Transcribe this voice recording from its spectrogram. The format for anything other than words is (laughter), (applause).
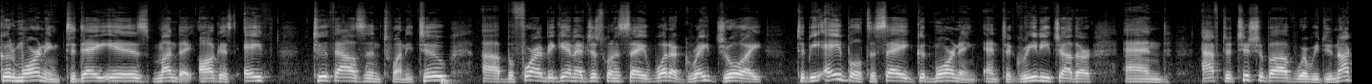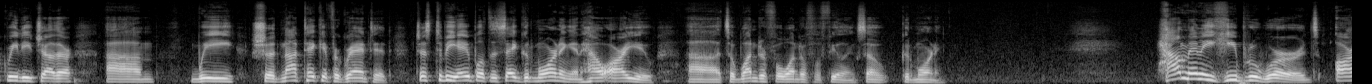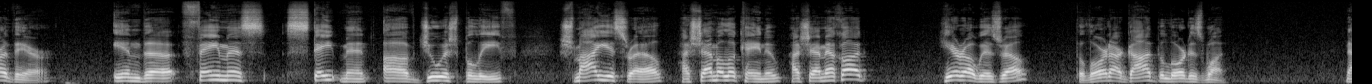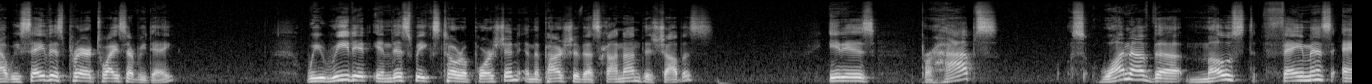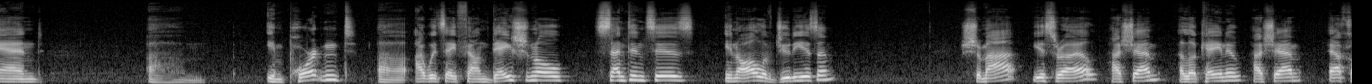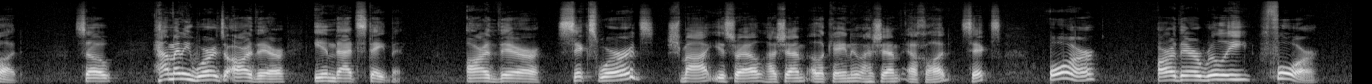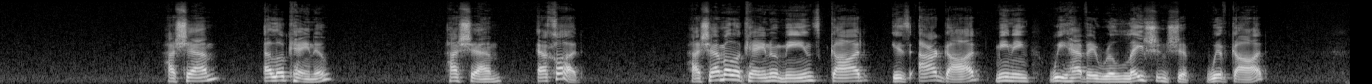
Good morning. Today is Monday, August 8th, 2022. Uh, before I begin, I just want to say what a great joy to be able to say good morning and to greet each other. And after Tisha B'Av, where we do not greet each other, um, we should not take it for granted. Just to be able to say good morning and how are you? Uh, it's a wonderful, wonderful feeling. So, good morning. How many Hebrew words are there in the famous statement of Jewish belief, Shema Yisrael, Hashem Elokeinu, Hashem Echad? Hear, O Israel, the Lord our God, the Lord is one. Now, we say this prayer twice every day. We read it in this week's Torah portion in the Parsha of Eschanan this Shabbos. It is perhaps one of the most famous and um, important, uh, I would say, foundational sentences in all of Judaism. Shema Yisrael, Hashem Elokeinu, Hashem Echad. So, how many words are there in that statement? Are there six words? Shema Yisrael, Hashem Elokeinu, Hashem Echad, six. Or are there really four? Hashem Elokeinu, Hashem Echad. Hashem Elokeinu means God is our God, meaning we have a relationship with God.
